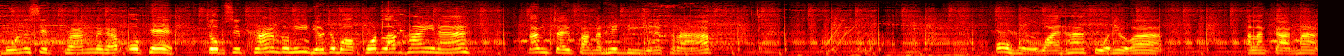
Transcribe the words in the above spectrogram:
หมุน 10 ครั้งนะครับ โอเค จบ 10 ครั้งตรงนี้เดี๋ยวจะบอกโค้ดลับให้นะ ตั้งใจฟังกันให้ดีนะครับ โอ้โหวาย5ตัวนี่แบบว่าอลังการมาก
